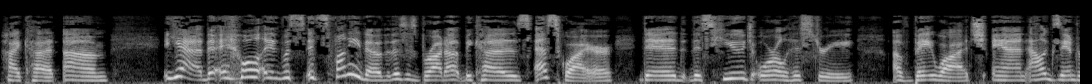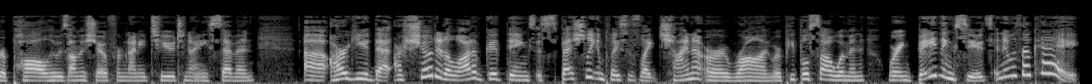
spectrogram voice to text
high cut. Um, yeah, the, well, it was. It's funny though that this is brought up because Esquire did this huge oral history of Baywatch, and Alexandra Paul, who was on the show from '92 to '97. Uh, argued that our show did a lot of good things, especially in places like China or Iran, where people saw women wearing bathing suits and it was okay.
